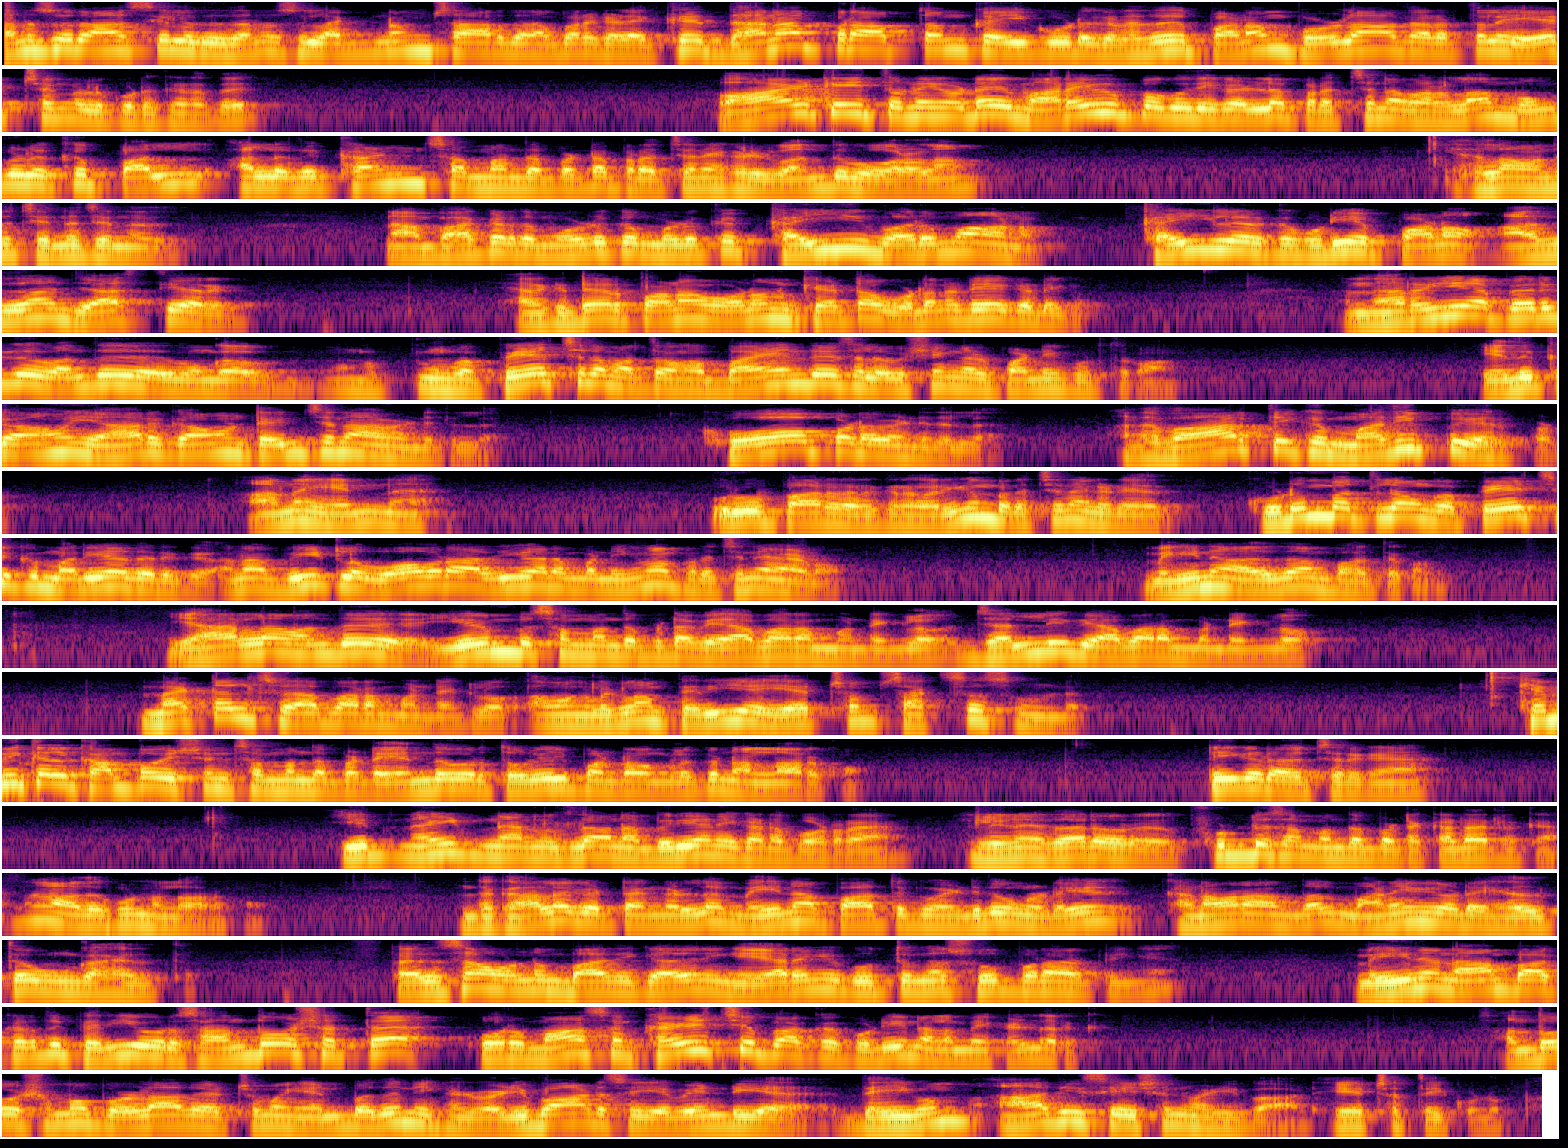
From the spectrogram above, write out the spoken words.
தனுசு ராசி அல்லது தனுசு லக்னம் சார்ந்த நபர்களுக்கு தன பிராப்தம் கைகூடுகிறது. பணம் பொருளாதாரத்தில் ஏற்றங்கள் கொடுக்கிறது. வாழ்க்கை துணையோட மறைவு பகுதிகளில் பிரச்சனை வரலாம். உங்களுக்கு பல் அல்லது கண் சம்பந்தப்பட்ட பிரச்சனைகள் வந்து போகலாம். இதெல்லாம் வந்து சின்ன சின்னது. நான் பார்க்குறது முழுக்க முழுக்க கை வருமானம் கையில் இருக்கக்கூடிய பணம் அதுதான் ஜாஸ்தியாக இருக்குது யார்கிட்ட பணம் வேணும்னு கேட்டால் உடனடியாக கிடைக்கும். நிறைய பேருக்கு வந்து உங்கள் உங்கள் உங்கள் பேச்சில் மற்றவங்க பயந்தே சில விஷயங்கள் பண்ணி கொடுத்துருவாங்க. எதுக்காகவும் யாருக்காகவும் டென்ஷன் ஆக வேண்டியதில்லை. கோவப்பட வேண்டியதில்லை. அந்த வார்த்தைக்கு மதிப்பு ஏற்படும். ஆனால் என்ன? உருவ பார்வை இருக்கிற வரைக்கும் பிரச்சனை கிடையாது. குடும்பத்தில் உங்கள் பேச்சுக்கு மரியாதை இருக்குது ஆனால் வீட்டில் ஓவராக அதிகாரம் பண்ணிங்கன்னா பிரச்சனை ஆகிடும் மெயினாக அதுதான் பார்த்துக்கணும். யாரெல்லாம் வந்து இரும்பு சம்மந்தப்பட்ட வியாபாரம் பண்ணுறீங்களோ ஜல்லி வியாபாரம் பண்ணுறீங்களோ மெட்டல்ஸ் வியாபாரம் பண்ணுறீங்களோ அவங்களுக்குலாம் பெரிய ஏற்றம் சக்ஸஸ் உண்டு. கெமிக்கல் காம்போசிஷன் சம்மந்தப்பட்ட எந்த ஒரு தொழில் பண்ணுறவங்களுக்கும் நல்லாயிருக்கும். டீ கடை வச்சுருக்கேன். நைட் நேரத்தில் நான் பிரியாணி கடை போடுறேன். இல்லைன்னா ஏதாவது ஒரு ஃபுட்டு சம்மந்தப்பட்ட கடை இருக்கேன். அதுக்கும் நல்லாயிருக்கும். இந்த காலகட்டங்களில் மெயினாக பார்த்துக்க வேண்டியது உங்களுடைய கணவனாக இருந்தால் மனைவியோட ஹெல்த்து உங்கள் ஹெல்த்து பெருசாக ஒன்றும் பாதிக்காது. நீங்கள் இறங்கி குத்துங்க சூப்பராக இருப்பீங்க. மெயினாக நான் பார்க்குறது பெரிய ஒரு சந்தோஷத்தை ஒரு மாதம் கழித்து பார்க்கக்கூடிய நிலைமைகள் இருக்குது சந்தோஷமோ பொருளாதார ஏற்றமோ என்பது நீங்கள் வழிபாடு செய்ய வேண்டிய தெய்வம் ஆதிசேஷன் வழிபாடு ஏற்றத்தை கொடுப்பார்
